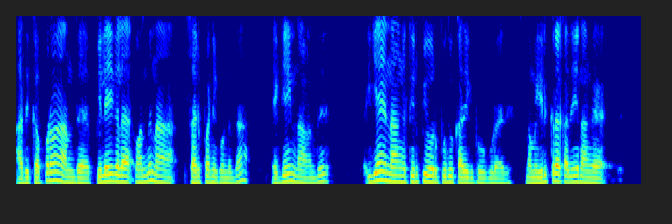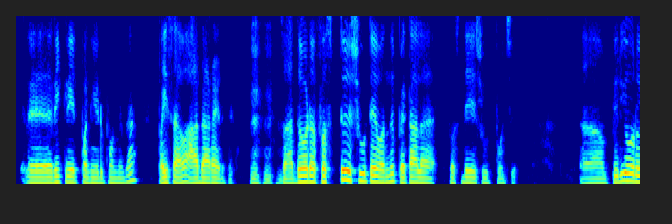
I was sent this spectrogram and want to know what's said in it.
அதுக்கப்புறம் அந்த பிழைகளை வந்து நான் சரி பண்ணி கொண்டு தான் எகெயின் நான் வந்து ஏன் நாங்கள் திருப்பி ஒரு புது கதைக்கு போகக்கூடாது? நம்ம இருக்கிற கதையை நாங்கள் ரீக்ரியேட் பண்ணி எடுப்போம்னு தான் பைசாவை ஆதாரம் எடுத்தேன் ஸோ அதோட ஃபஸ்ட்டு ஷூட்டே வந்து பெட்டால ஃபஸ்ட் டே ஷூட் போச்சு. பெரிய ஒரு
